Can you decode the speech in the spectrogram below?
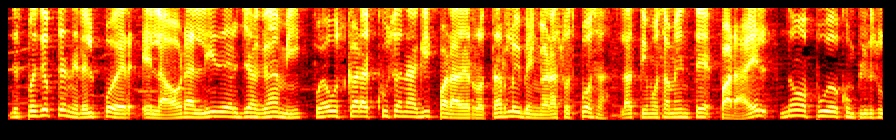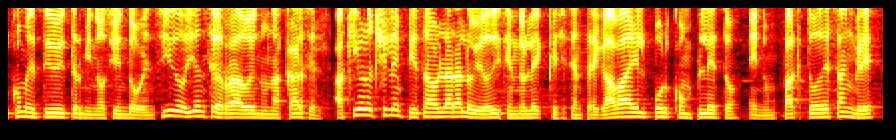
Después de obtener el poder, el ahora líder Yagami fue a buscar a Kusanagi para derrotarlo y vengar a su esposa. Lastimosamente, para él, no pudo cumplir su cometido y terminó siendo vencido y encerrado en una cárcel. Aquí Orochi le empieza a hablar al oído diciéndole que si se entregaba a él por completo en un pacto de sangre,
